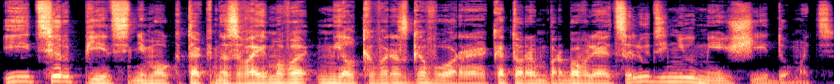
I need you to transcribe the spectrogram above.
и терпеть не мог так называемого мелкого разговора, которым пробавляются люди, не умеющие думать.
